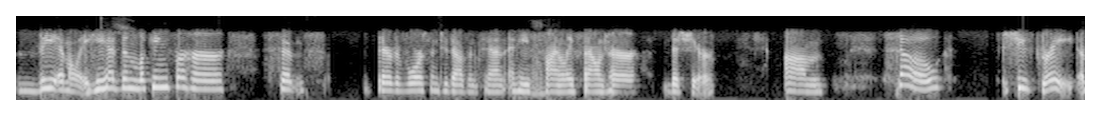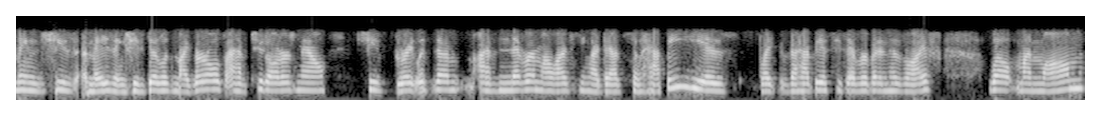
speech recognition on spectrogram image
the Emily. He had been looking for her since their divorce in 2010, and he finally found her this year. Um, so she's great. I mean, she's amazing. She's good with my girls. I have two daughters now. She's great with them. I've never in my life seen my dad so happy. He is like the happiest he's ever been in his life. Well, my mom,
